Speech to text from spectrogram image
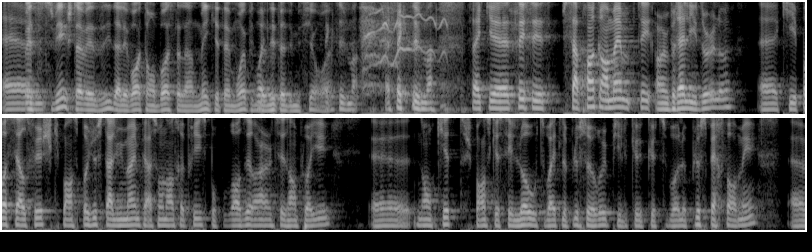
Euh, Mais tu te souviens que je t'avais dit d'aller voir ton boss le lendemain qui était moi puis de donner ta démission. Hein? Effectivement. Effectivement. Fait que, tu sais, ça prend quand même un vrai leader là, euh, qui n'est pas selfish, qui pense pas juste à lui-même et à son entreprise pour pouvoir dire à un de ses employés non, quitte. Je pense que c'est là où tu vas être le plus heureux puis que, que tu vas le plus performer. Euh,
